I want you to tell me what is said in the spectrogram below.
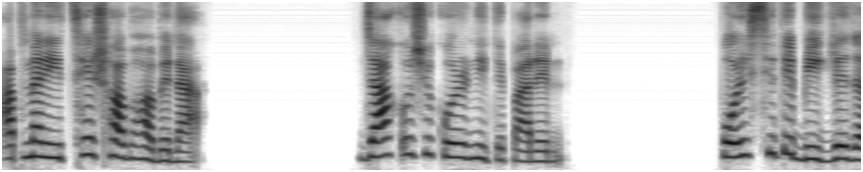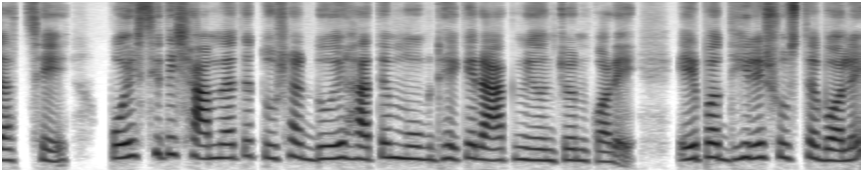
আপনার ইচ্ছে সব হবে না। যা খুশি করে নিতে পারেন। পরিস্থিতি বিগড়ে যাচ্ছে। পরিস্থিতি সামলাতে তুষার দুই হাতে মুখ ঢেকে রাগ নিয়ন্ত্রণ করে। এরপর ধীরে সুস্থে বলে,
